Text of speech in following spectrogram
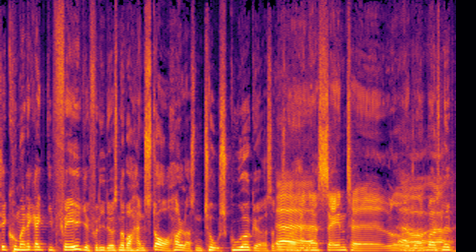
det kunne man ikke rigtig fake, fordi det var sådan noget, hvor han står og holder sådan to skurke, og så det Ja, sådan noget, ja, han er Santa, eller Ja, ja, ja. sådan lidt.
